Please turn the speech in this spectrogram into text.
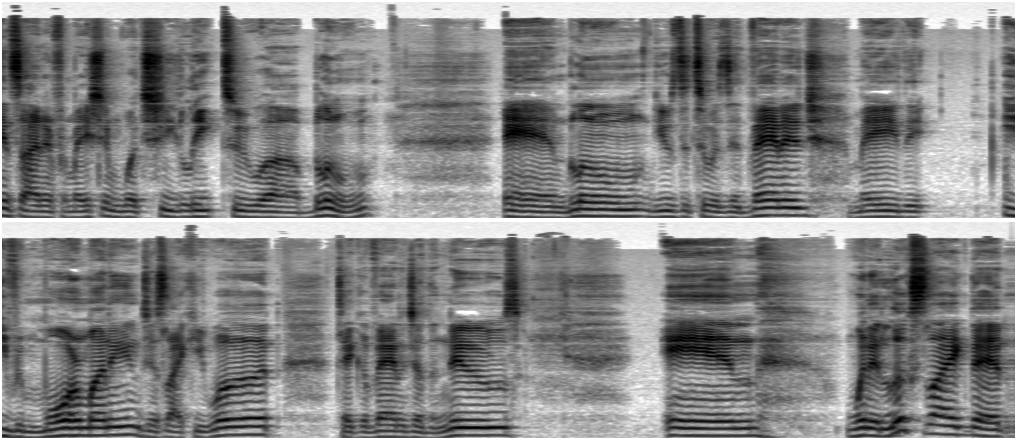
inside information, which she leaked to uh, Bloom. And Bloom used it to his advantage, made the, even more money, just like he would, take advantage of the news and when it looks like that,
